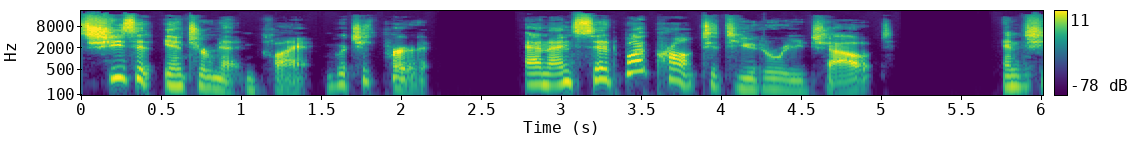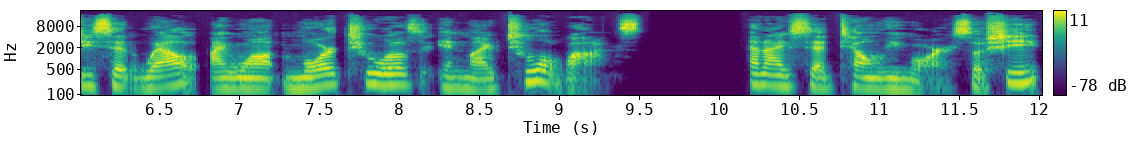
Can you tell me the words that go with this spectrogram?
she's an intermittent client, which is perfect. And I said, what prompted you to reach out? And she said, well, I want more tools in my toolbox. And I said, tell me more. So she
